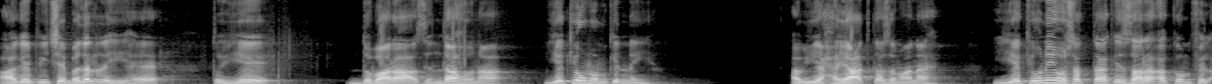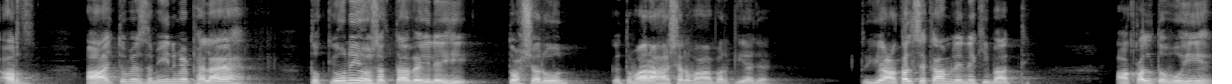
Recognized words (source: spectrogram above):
آگے پیچھے بدل رہی ہے تو یہ دوبارہ زندہ ہونا یہ کیوں ممکن نہیں ہے؟ اب یہ حیات کا زمانہ ہے، یہ کیوں نہیں ہو سکتا کہ ذرا اکم فل عرض آج تمہیں زمین میں پھیلایا ہے؟ تو کیوں نہیں ہو سکتا وہی ہی تو شرون کہ تمہارا حشر وہاں پر کیا جائے؟ تو یہ عقل سے کام لینے کی بات تھی۔ عقل تو وہی ہے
